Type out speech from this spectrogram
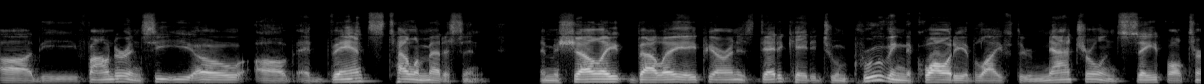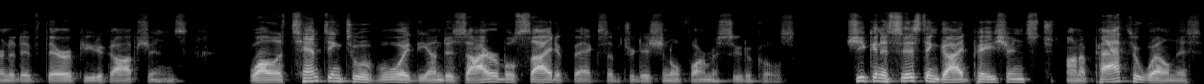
uh, the founder and CEO of Advanced Telemedicine. And Michelle Valet APRN is dedicated to improving the quality of life through natural and safe alternative therapeutic options while attempting to avoid the undesirable side effects of traditional pharmaceuticals. She can assist and guide patients on a path to wellness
